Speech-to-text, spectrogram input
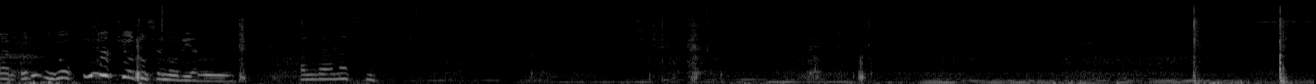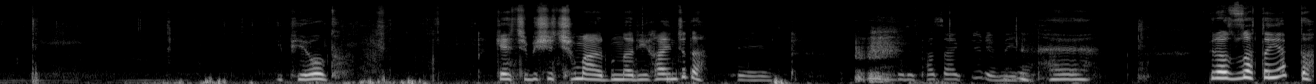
Var görüyor musun? Yok mi atıyordun sen oraya? Allah nasıl yok? İpi oldu. Gerçi bir şey çıkmıyor bunları yıkayınca da. Ee, pazara gidiyor ya Meyra. He. Biraz uzaktan yap da.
